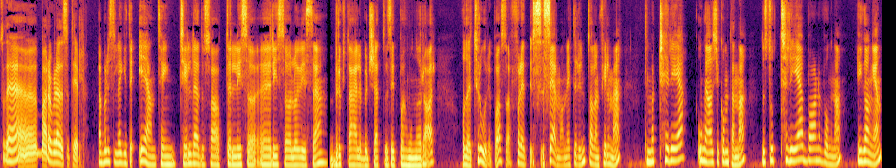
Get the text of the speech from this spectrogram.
Så det er bare å glede seg til. Jeg har bare lyst til å legge til én ting til det du sa at Lise, eh, Riise og Lovise brukte hele budsjettet sitt på honorar. Og det tror jeg på, altså. For det ser man litt rundt av den filmen. De har tre Ungen hadde ikke kommet ennå. Det sto tre barnevogner i gangen.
